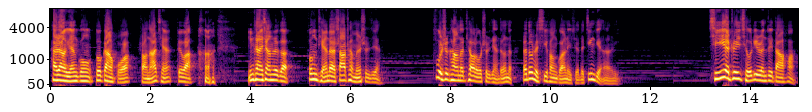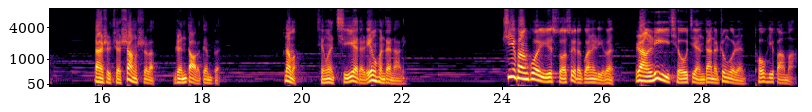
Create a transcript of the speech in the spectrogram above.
他让员工多干活少拿钱，对吧？您看，像这个丰田的刹车门事件。富士康的跳楼事件等等，这都是西方管理学的经典案例。企业追求利润最大化，但是却丧失了人道的根本。那么，请问企业的灵魂在哪里？西方过于琐碎的管理理论，让力求简单的中国人头皮发麻，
